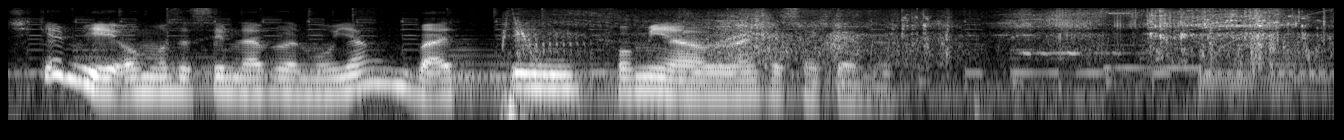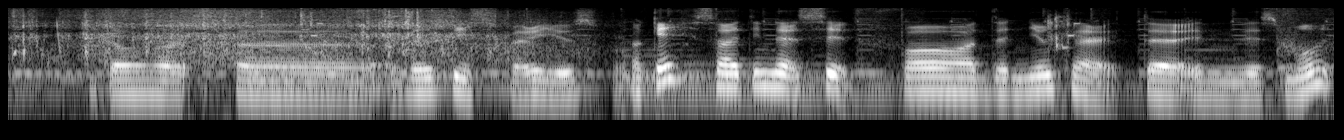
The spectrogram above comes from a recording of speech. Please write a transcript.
she can be almost the same level as Muyang, but I think for me I'll rank her second. Though her, her ability is very useful. Okay, so I think that's it for the new character in this mode.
